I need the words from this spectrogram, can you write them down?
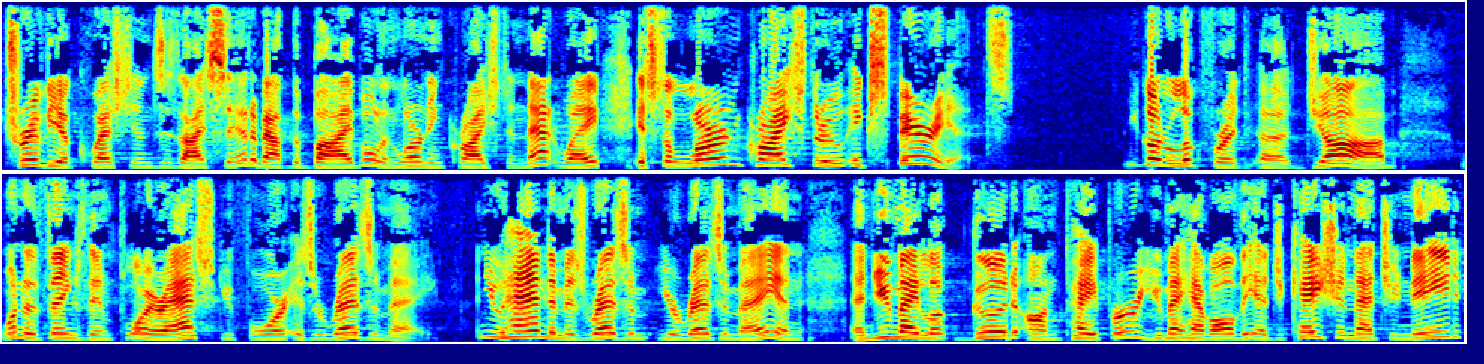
trivia questions, as I said, about the Bible and learning Christ in that way. It's to learn Christ through experience. You go to look for a, a job, one of the things the employer asks you for is a resume. And you hand him his resume, your resume, and, and you may look good on paper. You may have all the education that you need.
